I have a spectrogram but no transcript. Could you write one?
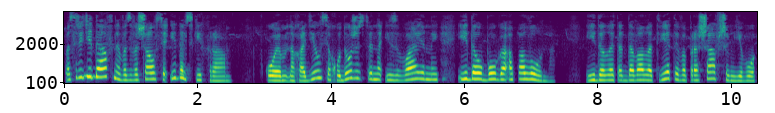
Посреди Дафны возвышался идольский храм, коем находился художественно изваянный идол бога Аполлона. Идол этот давал ответы вопрошавшим его,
